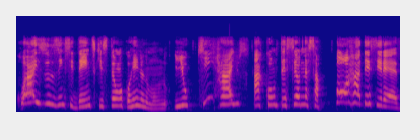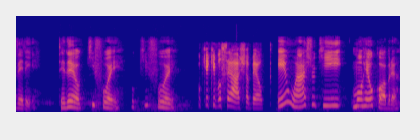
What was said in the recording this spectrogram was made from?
Quais os incidentes que estão ocorrendo no mundo? E o que raios aconteceu nessa porra desse Reverie? Entendeu? O que foi? O que foi? O que que você acha, Bel? Eu acho que morreu cobra.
